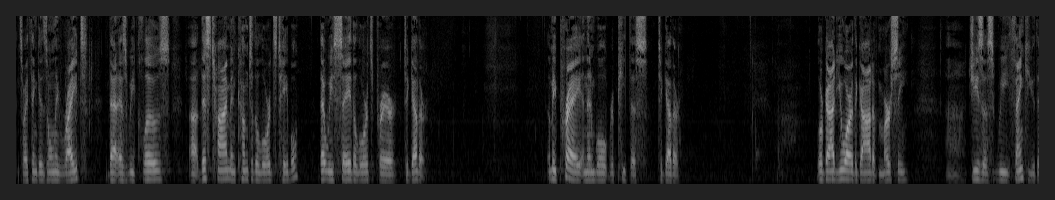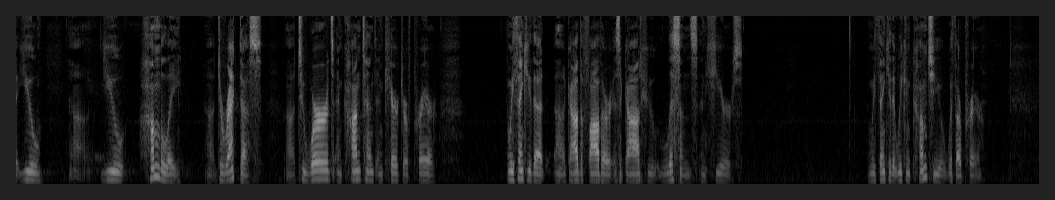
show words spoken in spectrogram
And so I think it is only right that as we close uh, this time and come to the Lord's table, that we say the Lord's Prayer together. Let me pray, and then we'll repeat this together. Lord God, you are the God of mercy. Uh, Jesus, we thank you that you, uh, you humbly uh, direct us uh, to words and content and character of prayer. And we thank you that uh, God the Father is a God who listens and hears. And we thank you that we can come to you with our prayer.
